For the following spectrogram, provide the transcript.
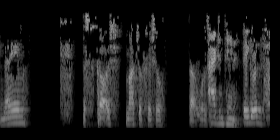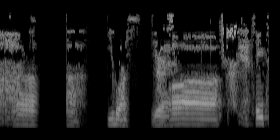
name the Scottish match official that was Argentina. England. Oh, oh. You Who was. Yeah. Oh, Shit. Keith.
